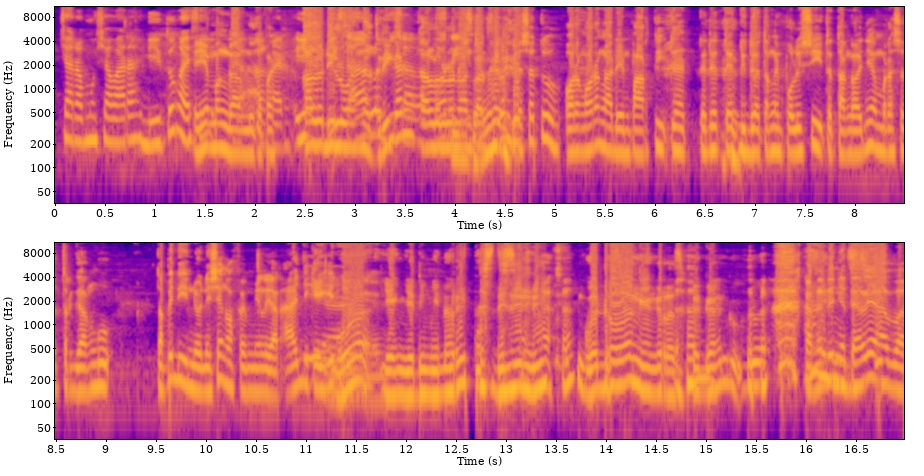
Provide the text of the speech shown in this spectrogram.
cara musyawarah gitu gak sih? Iya mengganggu Nggak kepada. akan- iya, Kalau di luar lu negeri kan kalau lu nonton film biasa tuh orang-orang ngadain party, didatengin polisi, tetangganya merasa terganggu. Tapi di Indonesia nggak familiar aja kayak Iya. gitu. Gue yang jadi minoritas di sini. gue doang yang ngerasa keganggu. Gua. Karena dia nyetelnya apa?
